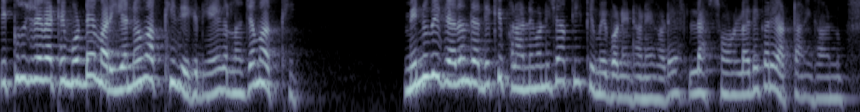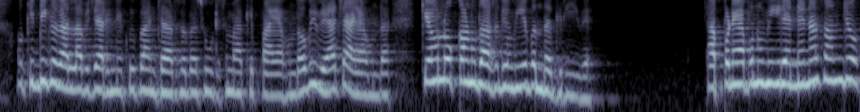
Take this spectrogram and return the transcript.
ਇੱਕ ਦੂਜੇ ਦੇ ਬੈਠੇ ਮੋਢੇ ਮਰੀ ਜਾਂਦੇ ਹੋ, ਮੈਂ ਅੱਖੀਂ ਦੇਖਦੀਆਂ ਇਹ ਗੱਲਾਂ, ਜਮਾ ਅੱਖੀਂ। ਮੈਨੂੰ ਵੀ ਕਹਿ ਦਿੰਦੇ ਆ, ਦੇਖੀ ਫਲਾਣੇ ਬਣੀ ਝਾਕੀ ਕਿਵੇਂ ਬਣੇ ਠਾਣੇ ਖੜੇ ਲੈ ਸੁਣ ਲੈ ਇਹਦੇ ਘਰੇ ਆਟਾ ਨਹੀਂ ਖਾਣ ਨੂੰ। ਉਹ ਕਿੱਡੀ ਕੁ ਗੱਲ ਆ ਵਿਚਾਰੀ ਨੇ ਕੋਈ 5-400 ਦਾ ਸੂਟ ਸਮਾ ਕੇ ਪਾਇਆ ਹੁੰਦਾ, ਉਹ ਵੀ ਵਿਆਹ 'ਚ ਆਇਆ ਹੁੰਦਾ। ਕਿਉਂ ਲੋਕਾਂ ਨੂੰ ਦੱਸ ਦਿਓ ਵੀ ਇਹ ਬੰਦਾ ਗਰੀਬ ਹੈ? ਆਪਣੇ ਆਪ ਨੂੰ ਅਮੀਰ ਇੰਨੇ ਨਾ ਸਮਝੋ।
